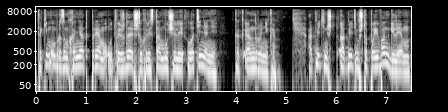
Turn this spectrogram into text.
Таким образом, Ханят прямо утверждает, что Христа мучили латиняне, как и Андроника. Отметим, отметим, что по Евангелиям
